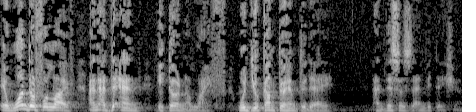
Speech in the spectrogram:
a wonderful life, and at the end, eternal life. Would you come to Him today? And this is the invitation.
